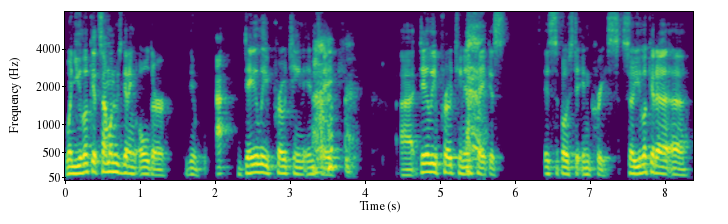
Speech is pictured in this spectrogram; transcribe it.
when you look at someone who's getting older, you know, daily protein intake, uh, daily protein intake is is supposed to increase. So you look at a, a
